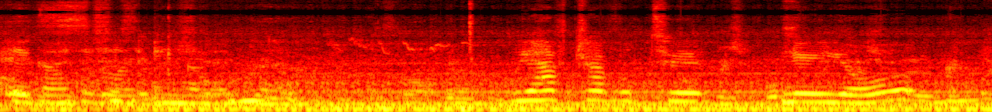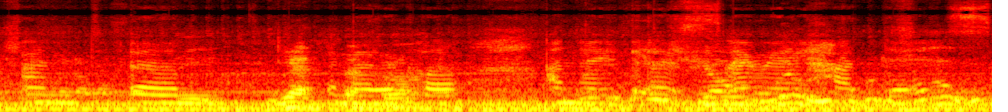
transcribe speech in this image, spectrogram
hey guys, this is England. we have travelled to New York and um, America, and they, they already had this.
